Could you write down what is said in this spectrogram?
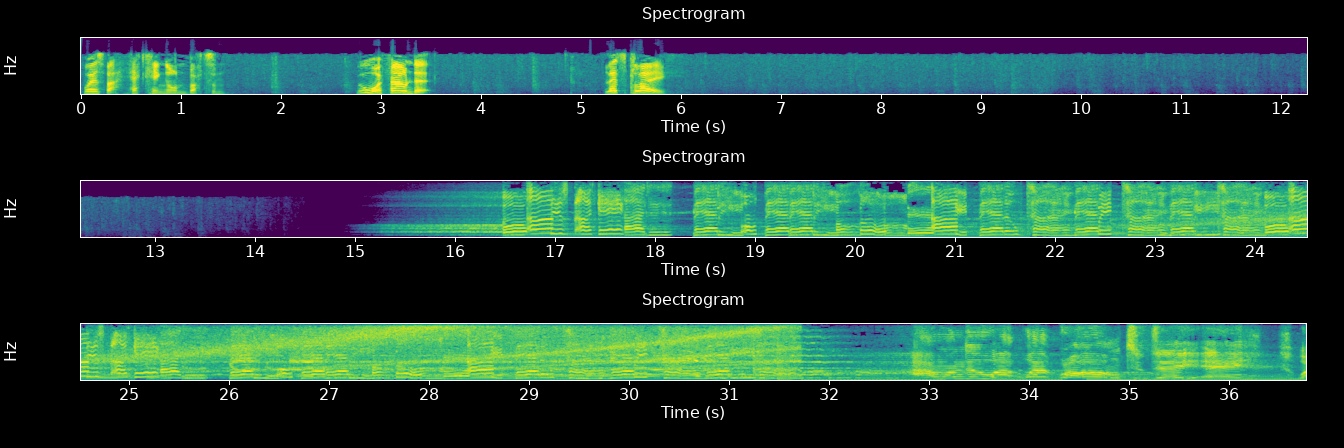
Where's that hecking on button? Ooh, I found it! Let's play!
